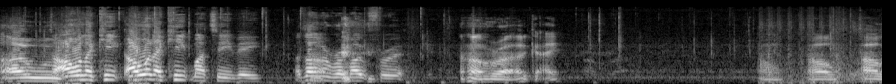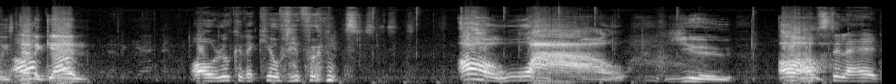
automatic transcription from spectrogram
I will... I wanna keep. I wanna keep my TV. I don't want a remote for it. Oh, right, okay. Oh, oh, oh, he's Oh, dead no. again. Oh, look at the kill difference. Oh, wow! You... I'm Oh, still ahead.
